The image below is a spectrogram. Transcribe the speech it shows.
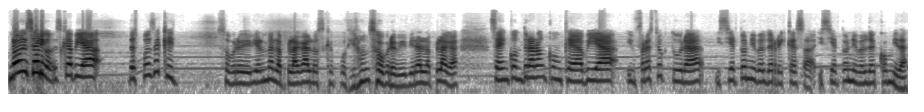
No, en serio, es que había, después de que sobrevivieron a la plaga, los que pudieron sobrevivir a la plaga, se encontraron con que había infraestructura y cierto nivel de riqueza y cierto nivel de comida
